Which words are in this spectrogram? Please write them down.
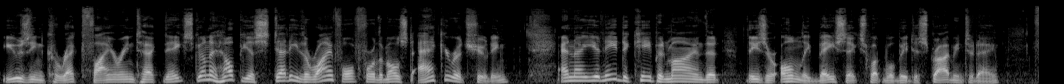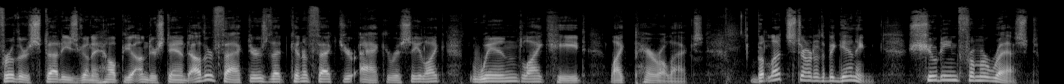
Using correct firing techniques going to help you steady the rifle for the most accurate shooting. And now you need to keep in mind that these are only basics, what we'll be describing today. Further study is going to help you understand other factors that can affect your accuracy, like wind, like heat, like parallax. But let's start at the beginning. Shooting from a rest.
